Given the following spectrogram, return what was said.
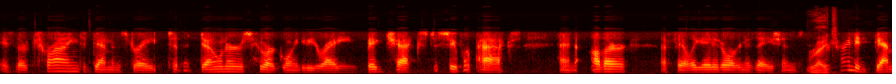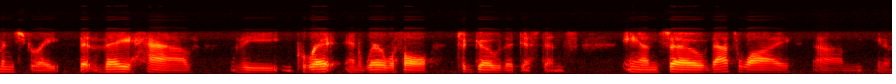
is they're trying to demonstrate to the donors who are going to be writing big checks to super PACs and other affiliated organizations. Right. They're trying to demonstrate that they have the grit and wherewithal to go the distance. And so that's why um, you know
